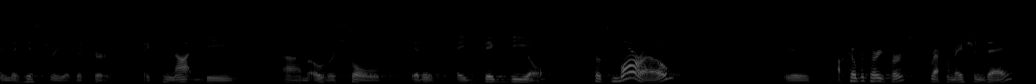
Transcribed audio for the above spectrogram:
in the history of the church. It cannot be um, oversold, it is a big deal. So, tomorrow is October 31st, it's Reformation Day.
